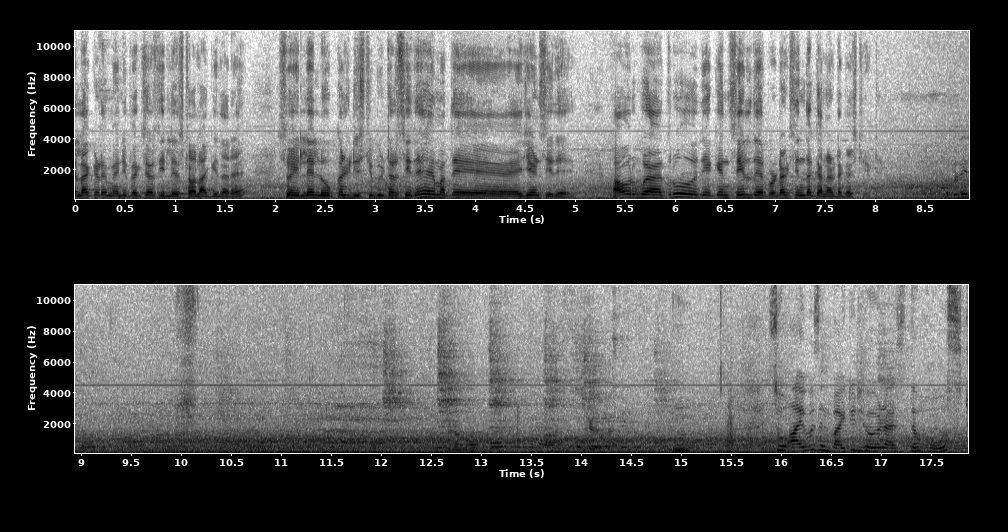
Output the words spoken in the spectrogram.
ಎಲ್ಲ ಕಡೆ ಮ್ಯಾನುಫ್ಯಾಕ್ಚರ್ಸ್ ಇಲ್ಲೇ ಸ್ಟಾಲ್ ಹಾಕಿದ್ದಾರೆ. ಸೊ ಇಲ್ಲೇ ಲೋಕಲ್ ಡಿಸ್ಟ್ರಿಬ್ಯೂಟರ್ಸ್ ಇದೆ ಮತ್ತು ಏಜೆಂಟ್ಸ್ ಇದೆ ಅವ್ರ ಥ್ರೂ ದೇ ಕ್ಯಾನ್ ಸೇಲ್ ದೇರ್ ಪ್ರಾಡಕ್ಟ್ಸ್ ಇನ್ ದ ಕರ್ನಾಟಕ ಸ್ಟೇಟ್ ಬನ್ನಿ ಸರ್ So I was invited here as the host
